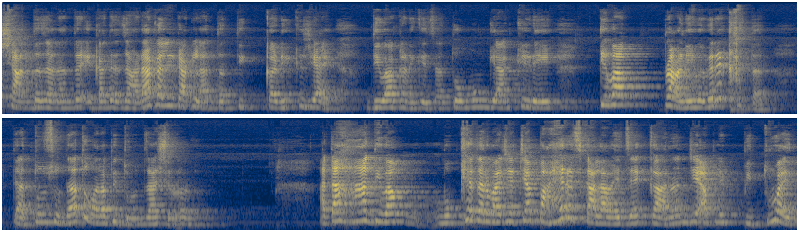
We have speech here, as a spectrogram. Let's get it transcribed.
शांत झाल्यानंतर एखाद्या झाडाखाली टाकला तर ती कणिक जी आहे दिवा कणिकेचा तो मुंग्या किडे किंवा प्राणी वगैरे खातात. त्यातून सुद्धा तुम्हाला पितृंचा आशीर्वाद. आता हा दिवा मुख्य दरवाज्याच्या बाहेरच का लावायचा आहे? कारण जे आपले पितृ आहेत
